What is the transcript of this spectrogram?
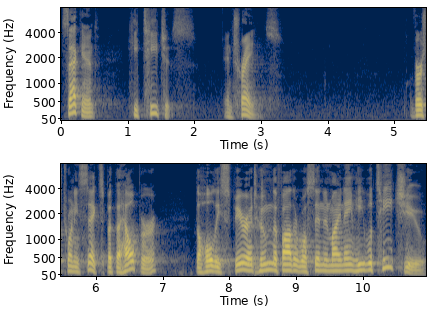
Second, He teaches and trains. Verse 26 But the Helper, the Holy Spirit, whom the Father will send in my name, he will teach you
